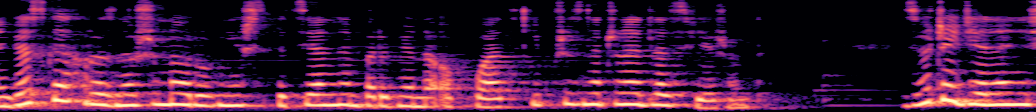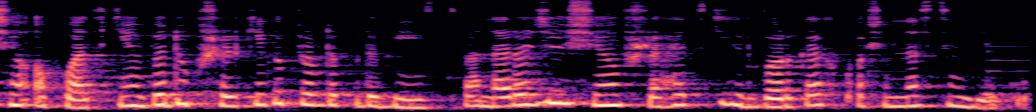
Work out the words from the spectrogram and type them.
Na wioskach roznoszono również specjalne barwione opłatki przeznaczone dla zwierząt. Zwyczaj dzielenia się opłatkiem według wszelkiego prawdopodobieństwa narodził się w szlacheckich dworkach w XVIII wieku.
